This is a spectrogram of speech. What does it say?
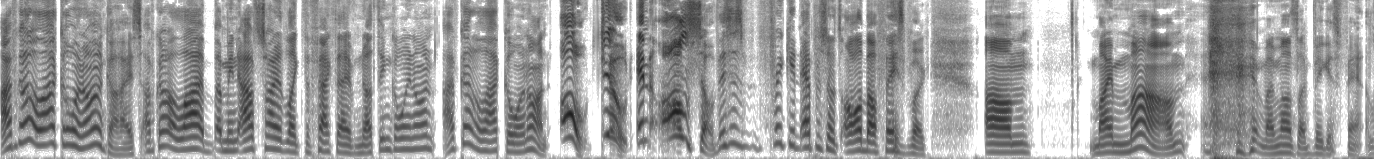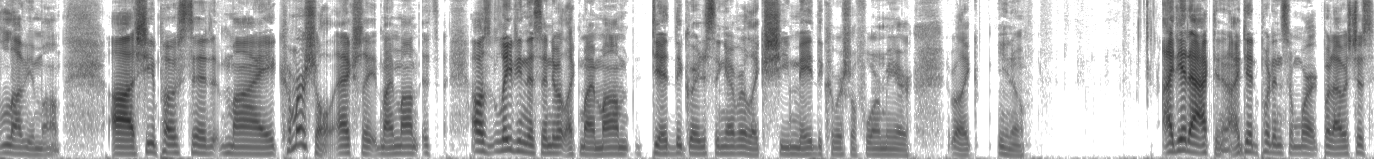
I've got a lot going on, guys. I've got a lot. I mean, outside of like the fact that I have nothing going on, I've got a lot going on. Oh, dude, and Also, this is freaking episode's all about Facebook. Um, my mom, my mom's my biggest fan. I love you, mom. Uh, she posted my commercial. Actually, my mom. I was leading this into it like my mom did the greatest thing ever. Like she made the commercial for me, or, or like you know. I did act in it. I did put in some work, but I was just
